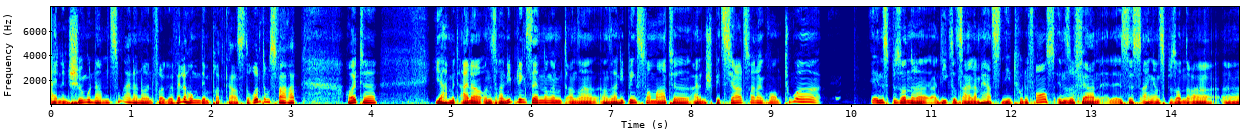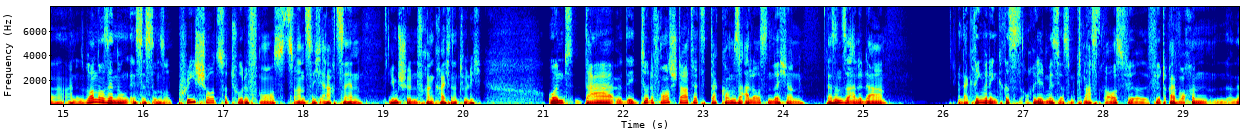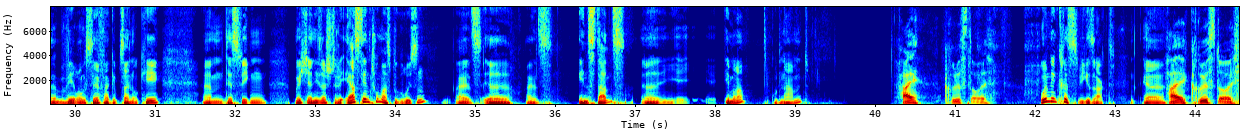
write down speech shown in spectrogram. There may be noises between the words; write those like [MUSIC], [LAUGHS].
Einen schönen guten Abend zu einer neuen Folge Welle Home, dem Podcast rund ums Fahrrad. Heute ja mit einer unserer Lieblingssendungen, mit unserer, unserer Lieblingsformate, einem Spezial zu einer Grand Tour. Insbesondere liegt uns allen am Herzen die Tour de France. Insofern ist es ein ganz besonderer, äh, eine besondere Sendung. Es ist unsere Pre-Show zur Tour de France 2018 im schönen Frankreich natürlich. Und da die Tour de France startet, da kommen sie alle aus den Löchern. Da sind sie alle da. Und da kriegen wir den Chris auch regelmäßig aus dem Knast raus für, für drei Wochen. Der Bewährungshelfer gibt sein Okay. Ähm, deswegen möchte ich an dieser Stelle erst den Thomas begrüßen, als, äh, als Instanz. Äh, immer. Guten Abend. Hi, grüßt euch. Und den Chris, wie gesagt. Äh, Hi, grüßt euch.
